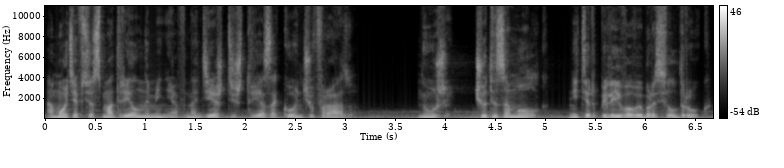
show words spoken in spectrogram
а Мотя все смотрел на меня в надежде, что я закончу фразу. «Ну же, что ты замолк?» – нетерпеливо выбросил друг.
